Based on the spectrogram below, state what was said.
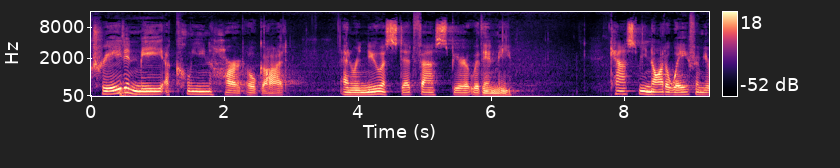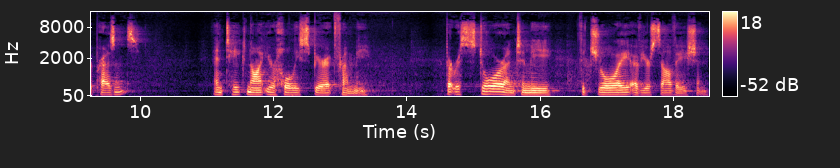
Create in me a clean heart, O God, and renew a steadfast spirit within me. Cast me not away from your presence, and take not your Holy Spirit from me, but restore unto me the joy of your salvation,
